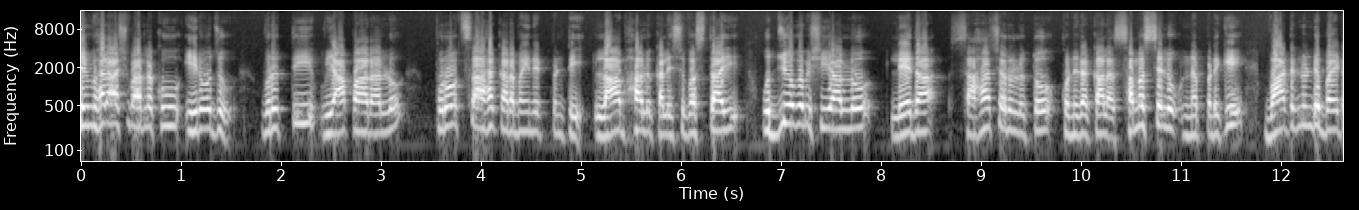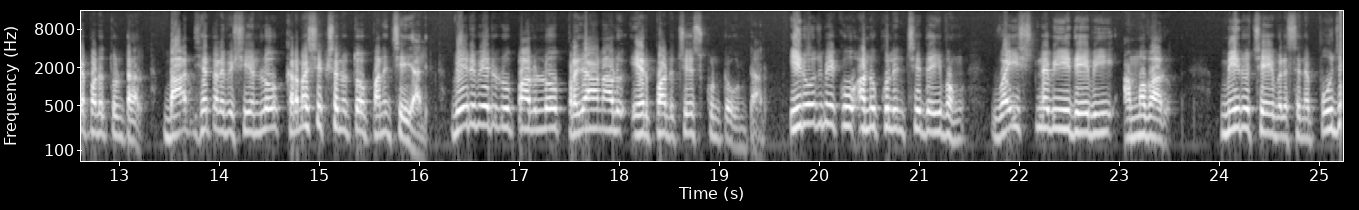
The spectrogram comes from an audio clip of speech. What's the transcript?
సింహరాశి వారులకు ఈరోజు వృత్తి వ్యాపారాల్లో ప్రోత్సాహకరమైనటువంటి లాభాలు కలిసి వస్తాయి. ఉద్యోగ విషయాల్లో లేదా సహచరులతో కొన్ని రకాల సమస్యలు ఉన్నప్పటికీ వాటి నుండి బయటపడుతుంటారు. బాధ్యతల విషయంలో క్రమశిక్షణతో పనిచేయాలి వేరు వేరు రూపాలలో ప్రయాణాలు ఏర్పాటు చేసుకుంటూ ఉంటారు. ఈరోజు మీకు అనుకూలించే దైవం వైష్ణవీదేవి అమ్మవారు. మీరు చేయవలసిన పూజ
